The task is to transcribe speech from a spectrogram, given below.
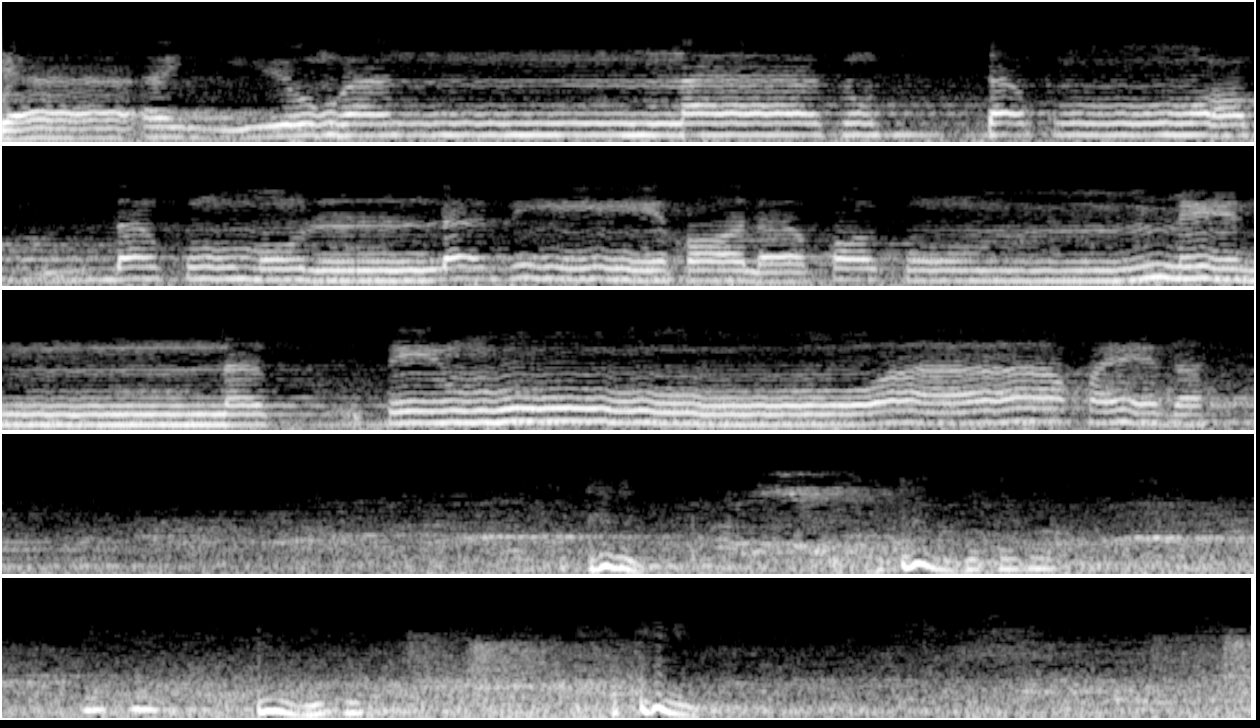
يا أيها الناس اتقوا ربكم الذي خلقكم من نفس واحدة.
